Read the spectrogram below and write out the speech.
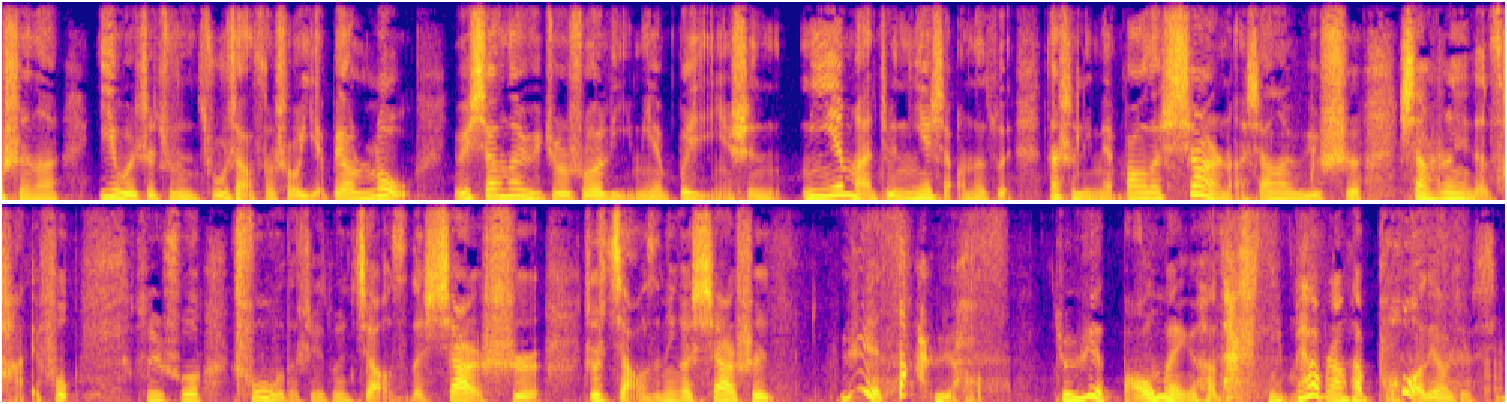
时呢，意味着就是煮饺子的时候也不要漏，因为相当于就是说里面不仅是捏嘛，就捏小人的嘴，但是里面包的馅儿呢，相当于是象征你的财富。所以说初五的这顿饺子的馅儿是，就是饺子那个馅儿是越大越好，就越饱满越好，但是你不要让它破掉就行，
